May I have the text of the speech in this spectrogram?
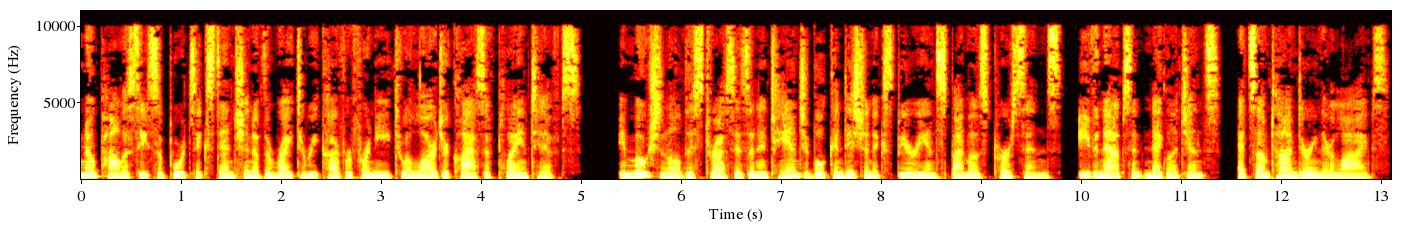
No policy supports extension of the right to recover for need to a larger class of plaintiffs. Emotional distress is an intangible condition experienced by most persons, even absent negligence, at some time during their lives.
